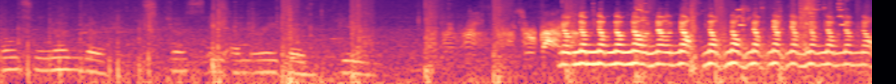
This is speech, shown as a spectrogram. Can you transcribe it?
Don't surrender. It's just a unrated game. no no no no no no no no no no no no no no no no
